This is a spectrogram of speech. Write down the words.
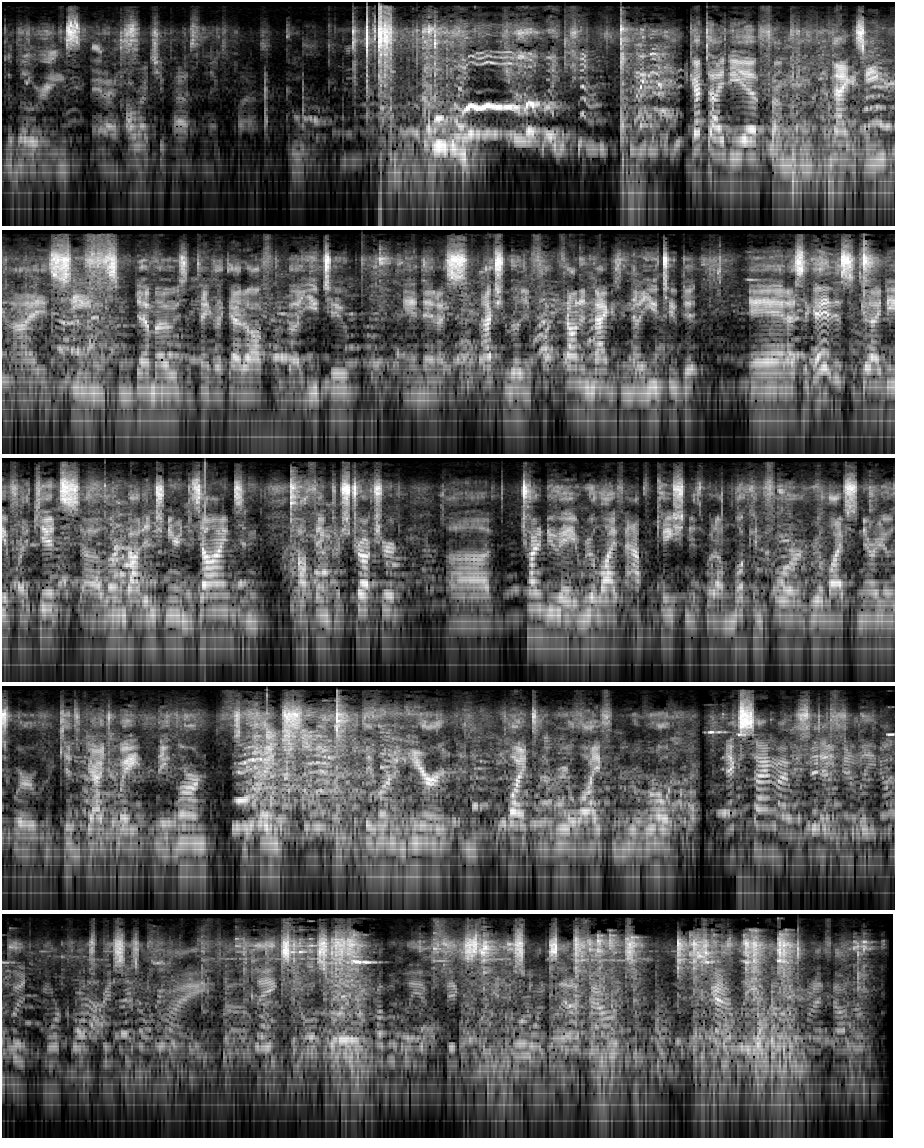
The bell rings, and I. I'll write you past the next class. Cool. Oh my gosh. I got the idea from a magazine. I seen some demos and things like that off of uh, YouTube, and then I actually really found it in a magazine that I YouTubed it. And I said, hey, this is a good idea for the kids. Uh, learn about engineering designs and how things are structured. Uh, trying to do a real life application is what I'm looking for. Real life scenarios where when the kids graduate, they learn some things that they learn in here and apply it to the real life and real world. Next time I would definitely put more cross braces on my uh, legs and also I would probably fixed the loose ones that I found. It's kind of late though when I found them.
